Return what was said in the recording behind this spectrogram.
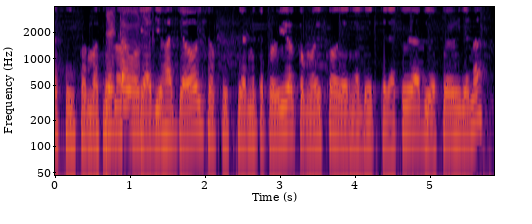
esa Ya información ¿no? que Adiós a Yaoi es oficialmente prohibido, como dijo en la literatura, videojuegos y demás.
